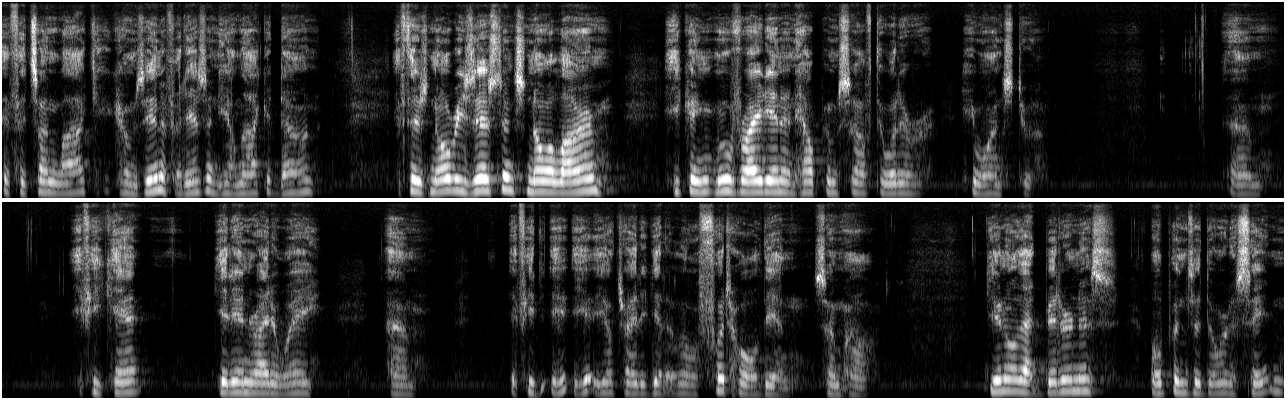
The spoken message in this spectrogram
if it's unlocked, he comes in. If it isn't, he'll knock it down. If there's no resistance, no alarm, he can move right in and help himself to whatever he wants to. Um, if he can't get in right away, um, if he, he'll try to get a little foothold in somehow. Do you know that bitterness opens the door to Satan?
